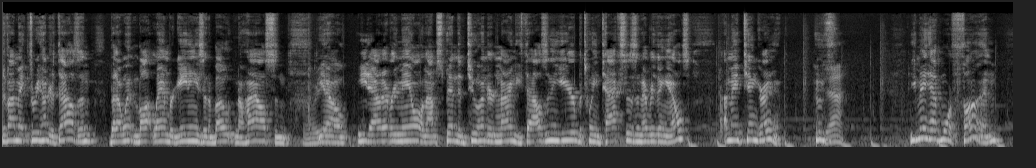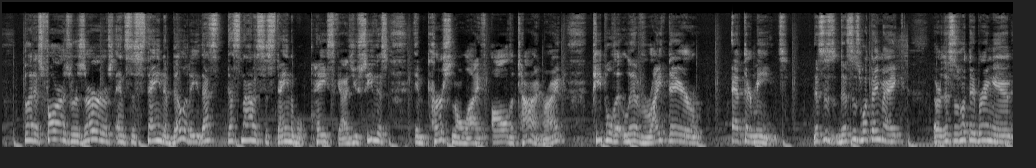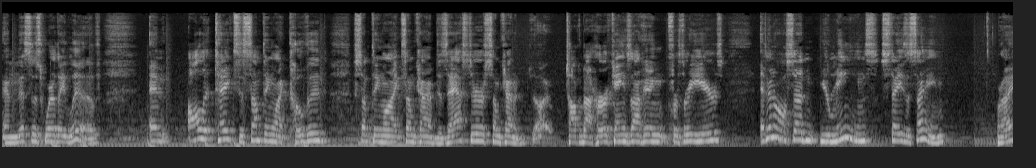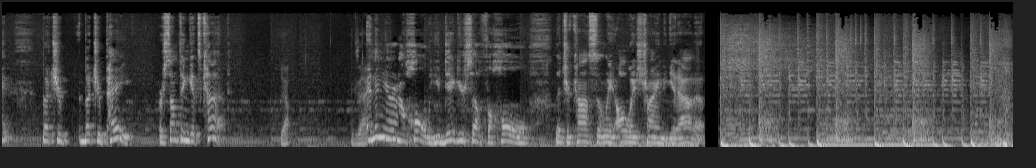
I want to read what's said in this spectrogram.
But if I make three hundred thousand, but I went and bought Lamborghinis and a boat and a house and oh, yeah. you know eat out every meal, and I'm spending two hundred ninety thousand a year between taxes and everything else, I made ten grand. Who's yeah? You may have more fun, but as far as reserves and sustainability, that's that's not a sustainable pace, guys. You see this in personal life all the time, right? People that live right there at their means. This is this is what they make or this is what they bring in and this is where they live. And all it takes is something like COVID, something like some kind of disaster, some kind of uh, talk about hurricanes not hitting for three years, and then all of a sudden your means stays the same, right? But your but your pay or something gets cut. Yep. Exactly. And then you're in a hole. You dig yourself a hole that you're constantly always trying to get out of.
